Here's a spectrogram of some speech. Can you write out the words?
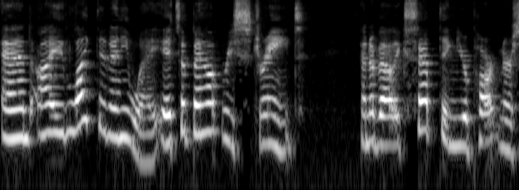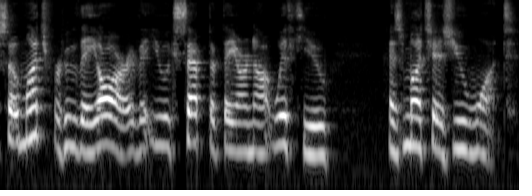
And I liked it anyway. It's about restraint and about accepting your partner so much for who they are that you accept that they are not with you as much as you want.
